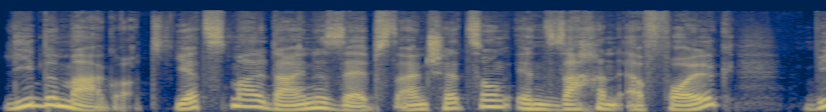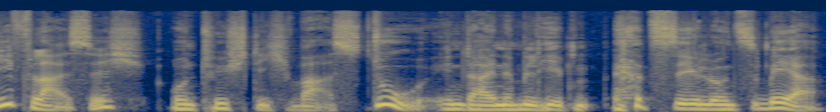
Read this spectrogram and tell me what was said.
Liebe Margot, jetzt mal deine Selbsteinschätzung in Sachen Erfolg. Wie fleißig und tüchtig warst du in deinem Leben? Erzähl uns mehr.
